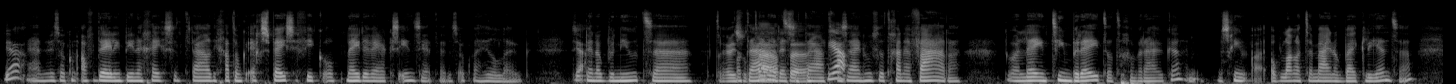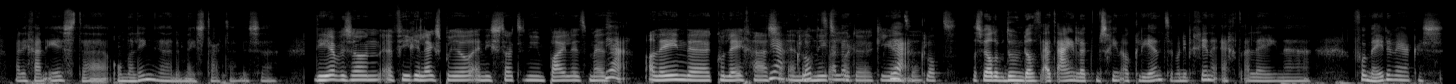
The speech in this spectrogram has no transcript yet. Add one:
Ja. ja, en er is ook een afdeling binnen Geest Centraal, die gaat ook echt specifiek op medewerkers inzetten. Dat is ook wel heel leuk. Dus ja. ik ben ook benieuwd uh, wat daar de resultaten ja. zijn, hoe ze dat gaan ervaren. Door alleen teambreed dat te gebruiken. En misschien op lange termijn ook bij cliënten. Maar die gaan eerst uh, onderling uh, ermee starten. Dus, uh... Die hebben zo'n Virilex bril en die starten nu een pilot met ja. alleen de collega's ja, en klopt, nog niet voor de cliënten. Ja, klopt. Dat is wel de bedoeling dat het uiteindelijk misschien ook cliënten, maar die beginnen echt alleen voor medewerkers.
